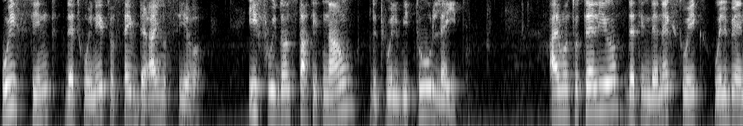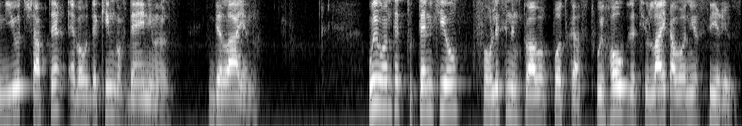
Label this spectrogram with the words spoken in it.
We think that we need to save the rhinoceros. If we don't start it now, that will be too late. I want to tell you that in the next week will be a new chapter about the king of the animals, the lion. We wanted to thank you for listening to our podcast. We hope that you like our new series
